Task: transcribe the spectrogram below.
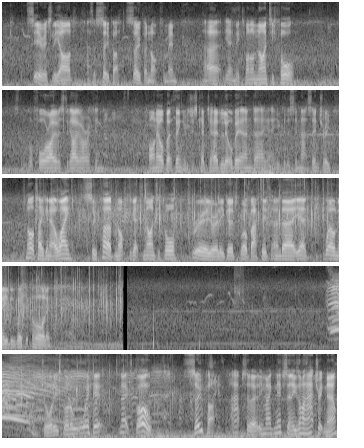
seriously hard. That's a super, super knock from him. Uh, yeah, nicked one on 94. Still got four overs to go, I reckon. Can't help but think if you just kept your head a little bit, and uh, yeah, you could have seen that century. Not taking it away. Superb knock to get to 94. Really, really good. Well batted, and uh, yeah, well needed wicket for Horley. Geordie's got a wicket next ball. Super. Absolutely magnificent. He's on a hat trick now.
